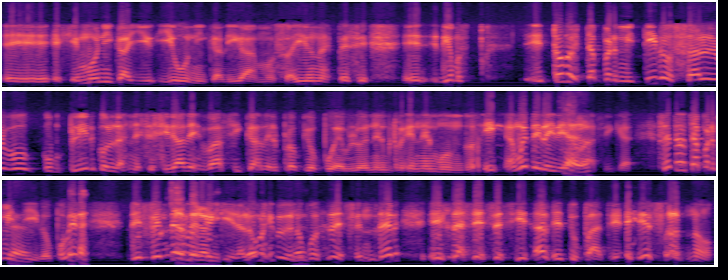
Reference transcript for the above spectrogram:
eh, hegemónica y, única, digamos. Hay una especie, eh, digamos, eh, todo está permitido salvo cumplir con las necesidades básicas del propio pueblo en el, en el mundo. Digamos, esta es la idea básica. O sea, todo está permitido. Podés defender lo que quieras. Lo único que no podés defender es la necesidad de tu patria. Eso no.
